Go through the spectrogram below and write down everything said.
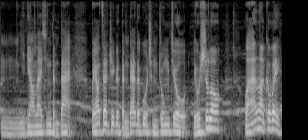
嗯，一定要耐心等待，不要在这个等待的过程中就流失喽。晚安了，各位。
